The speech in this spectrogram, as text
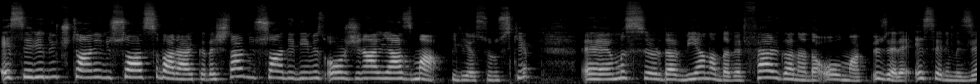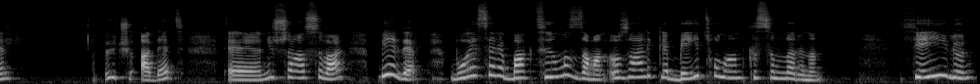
Eserin 3 tane nüshası var arkadaşlar. Nüsha dediğimiz orijinal yazma biliyorsunuz ki. E, Mısır'da, Viyana'da ve Fergana'da olmak üzere eserimizin 3 adet e, nüshası var. Bir de bu esere baktığımız zaman özellikle beyit olan kısımlarının feilün,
